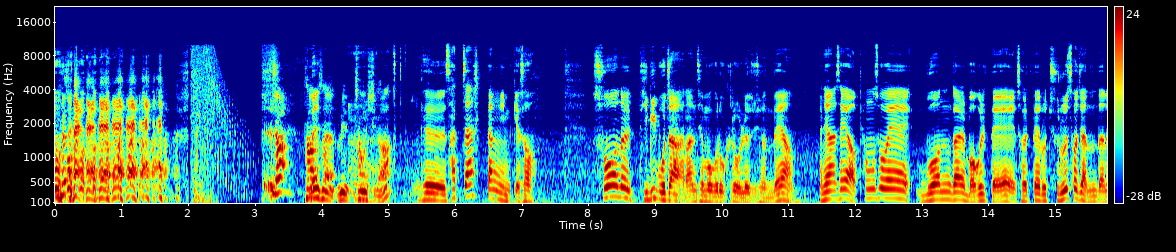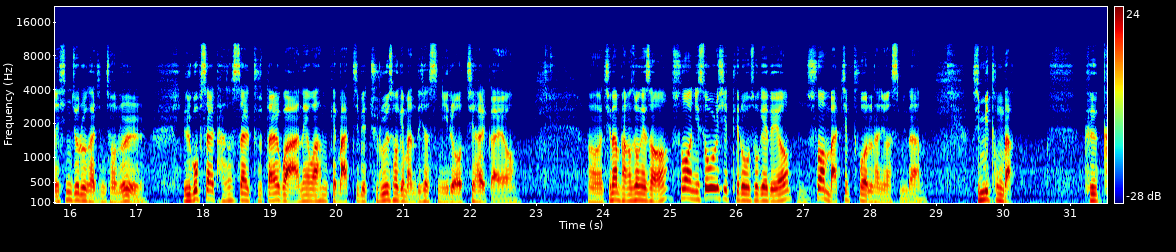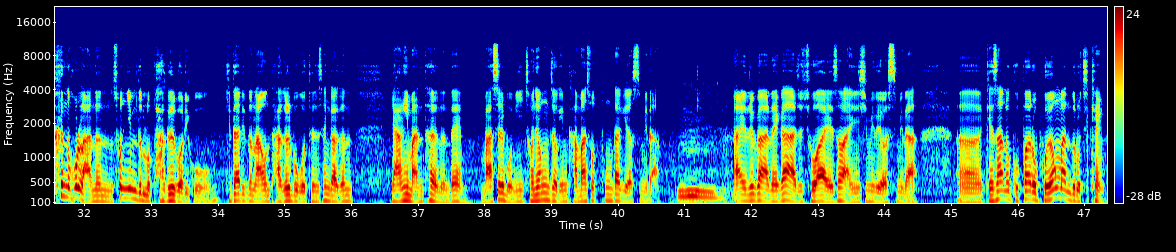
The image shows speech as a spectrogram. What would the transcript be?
자, 다음 네. 사연. 우리 장훈 씨가. 그 사짜 식당님께서 수원을 디비보자라는 제목으로 글을 올려주셨는데요. 안녕하세요. 평소에 무언가를 먹을 때 절대로 줄을 서지 않는다는 신조를 가진 저를 7살, 5살 두 딸과 아내와 함께 맛집에 줄을 서게 만드셨으니 이를 어찌할까요? 어, 지난 방송에서 수원이 소울시티로 소개되어 수원 맛집 투어를 다녀왔습니다. 진미통닭, 그 큰 홀 안은 손님들로 바글거리고 기다리다 나온 닭을 보고 든 생각은 양이 많다였는데 맛을 보니 전형적인 가마솥 통닭이었습니다. 음. 아이들과 아내가 아주 좋아해서 안심이 되었습니다. 어, 계산 후 곧바로 보형만두로 직행.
